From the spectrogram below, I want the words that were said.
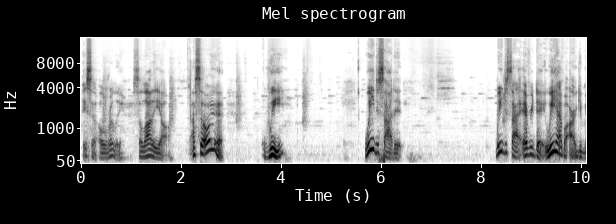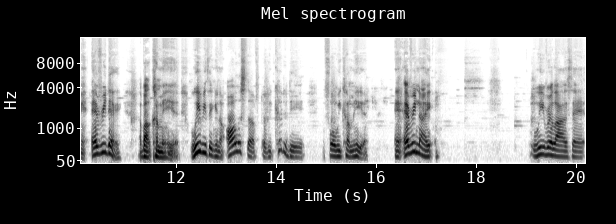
He said, Oh, really? It's a lot of y'all. I said, Oh, yeah. We we decided we decide every day. We have an argument every day about coming here. We be thinking of all the stuff that we could have did before we come here. And every night we realize that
